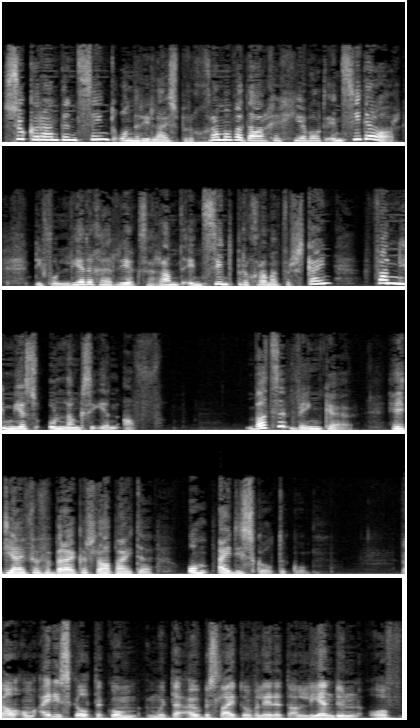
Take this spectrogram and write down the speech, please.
Soek rand en sent onder die lys programme wat daar gegee word en sien daar die volledige reeks rand en sent programme verskyn van die mees onlangse een af. Watse wenke het jy vir verbruikers daar buite om uit die skuld te kom? Wel, om uit die skuld te kom, moet 'n ou besluit of hy dit alleen doen of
